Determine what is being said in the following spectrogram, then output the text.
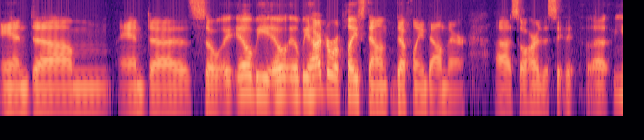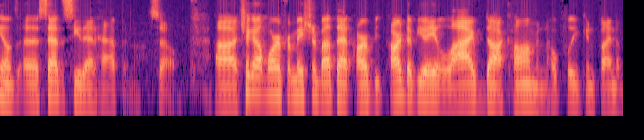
And um, and uh, so it- it'll be it'll, it'll be hard to replace down definitely down there. Uh, so hard to see, uh, you know, uh, sad to see that happen. So uh, check out more information about that RB, rwalive.com, and hopefully you can find a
